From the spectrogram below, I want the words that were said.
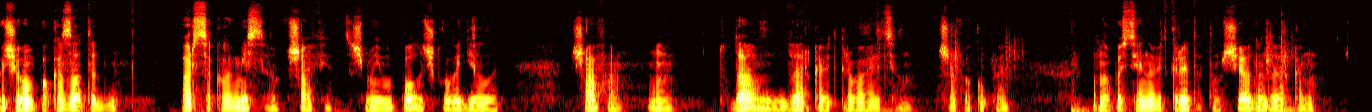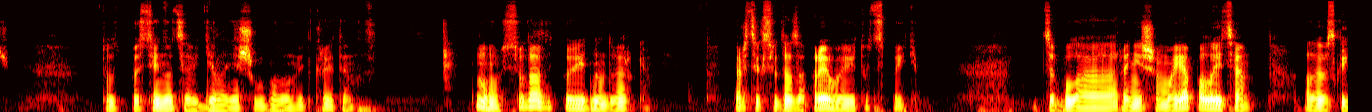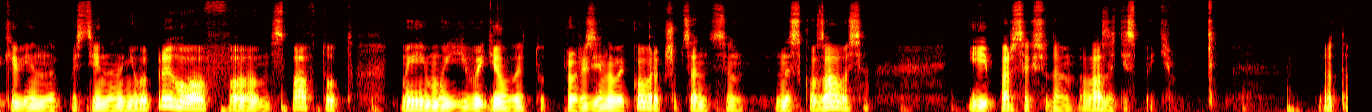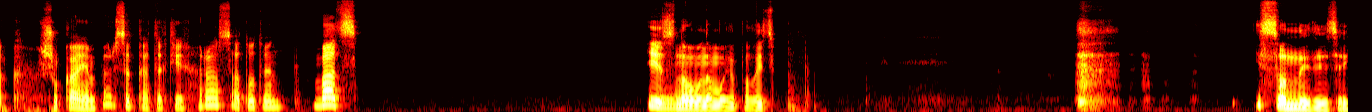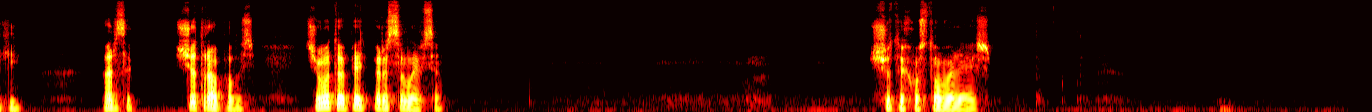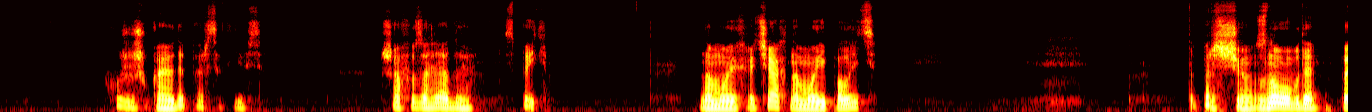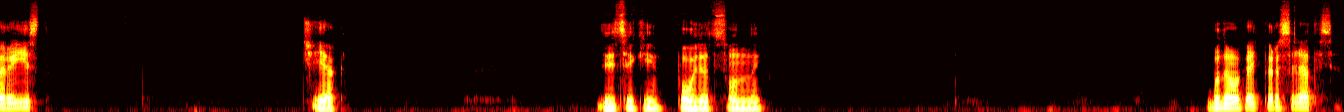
Хочу вам показати персикове місце в шафі. Це ж ми йому полочку виділили. Шафа. Ну, туди дверка відкривається. Шафа купе. Вона постійно відкрита, там ще одна дверка. Ну, тут постійно це відділення, щоб було відкрите. Ну, сюди, відповідно, дверки. Персик сюди запригує і тут спить. Це була раніше моя полиця, але оскільки він постійно на нього випригував, е, спав тут, ми йому її виділили тут прорезиновий коврик, щоб це не сковзалося. І персик сюди вилазить і спить. І отак. Шукаємо персика такий раз, а тут він бац! І знову на мою полицю. І сонний дивіться який. Персик, що трапилось? Чому ти опять переселився? Що ти хвостом валяєш? Хожу, шукаю, де персик дівся. В шафу заглядаю, спить. На моїх речах, на моїй полиці. Тепер що? Знову буде переїзд? Чи як? Дивіться, який погляд сонний. Будемо опять переселятися?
